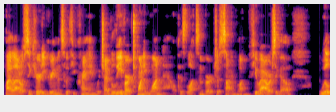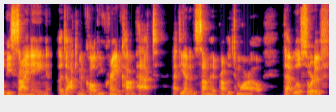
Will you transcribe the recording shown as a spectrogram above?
bilateral security agreements with Ukraine, which I believe are 21 now, because Luxembourg just signed one a few hours ago, will be signing a document called the Ukraine Compact at the end of the summit, probably tomorrow, that will sort of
